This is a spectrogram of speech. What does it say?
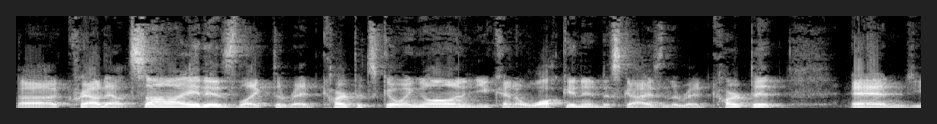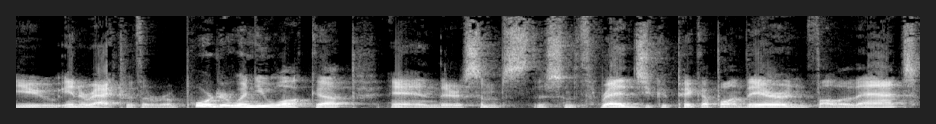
uh, crowd outside as like the red carpet's going on, and you kind of walk in in disguise in the red carpet, and you interact with a reporter when you walk up, and there's some there's some threads you could pick up on there and follow that.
